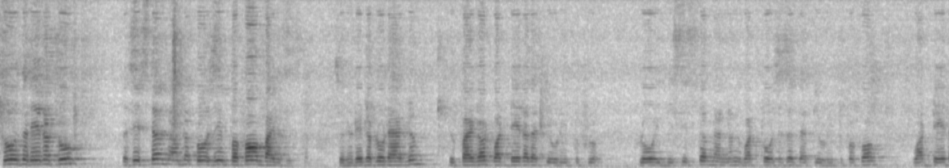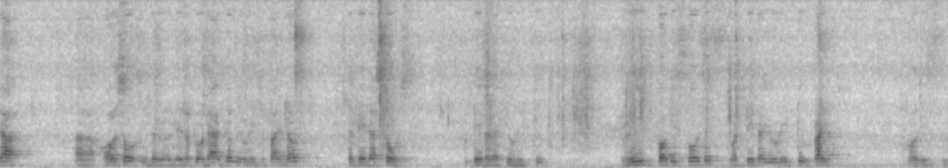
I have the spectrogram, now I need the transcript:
Shows the data through the system and the processing performed by the system. So in a data flow diagram, you find out what data that you need to flow, flow in the system and then what processes that you need to perform, what data uh, also in the data flow diagram you need to find out the data stores, data that you need to read for this process, what data you need to write. All this you,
